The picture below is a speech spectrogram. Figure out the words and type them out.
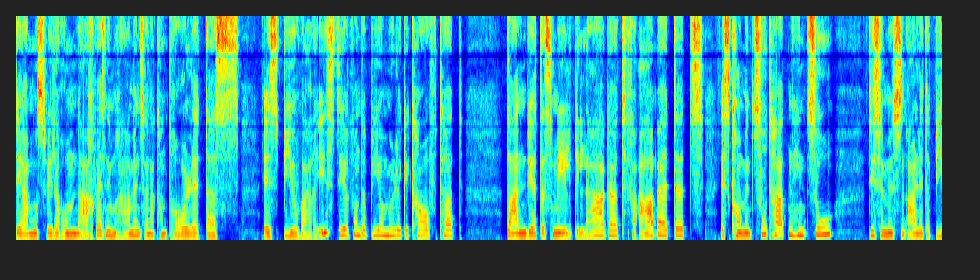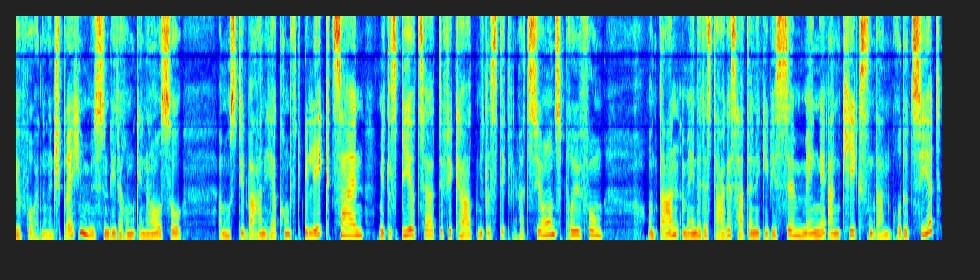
Der muss wiederum nachweisen im Rahmen seiner Kontrolle, dass es Bioware ist, die er von der Biomühle gekauft hat. Dann wird das Mehl gelagert, verarbeitet, es kommen Zutaten hinzu. Diese müssen alle der Bioverordnung entsprechen, müssen wiederum genauso muss die Warenherkunft belegt sein, mittels Biozertifikat, mittels Deklarationsprüfung. Und dann am Ende des Tages hat er eine gewisse Menge an Keksen dann produziert,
